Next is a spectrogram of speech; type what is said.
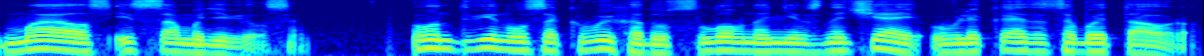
Майлз и сам удивился. Он двинулся к выходу, словно невзначай, увлекая за собой Тауру.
